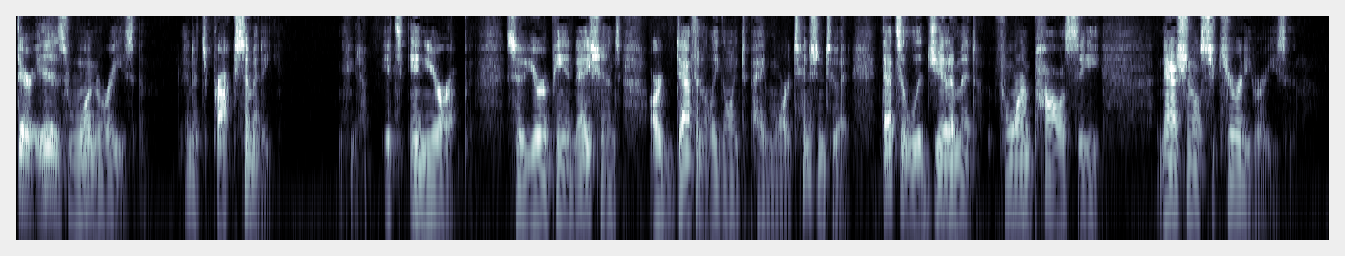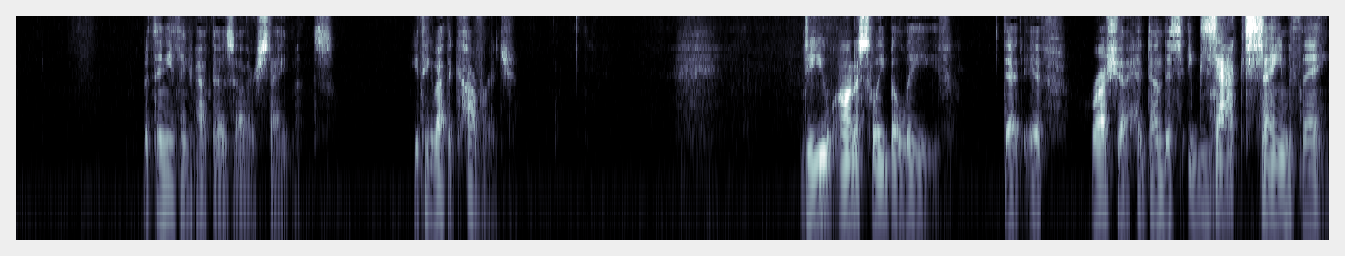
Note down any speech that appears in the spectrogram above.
there is one reason, and it's proximity. You know, it's in Europe. So European nations are definitely going to pay more attention to it. That's a legitimate foreign policy, national security reason. But then you think about those other statements. You think about the coverage. Do you honestly believe that if Russia had done this exact same thing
